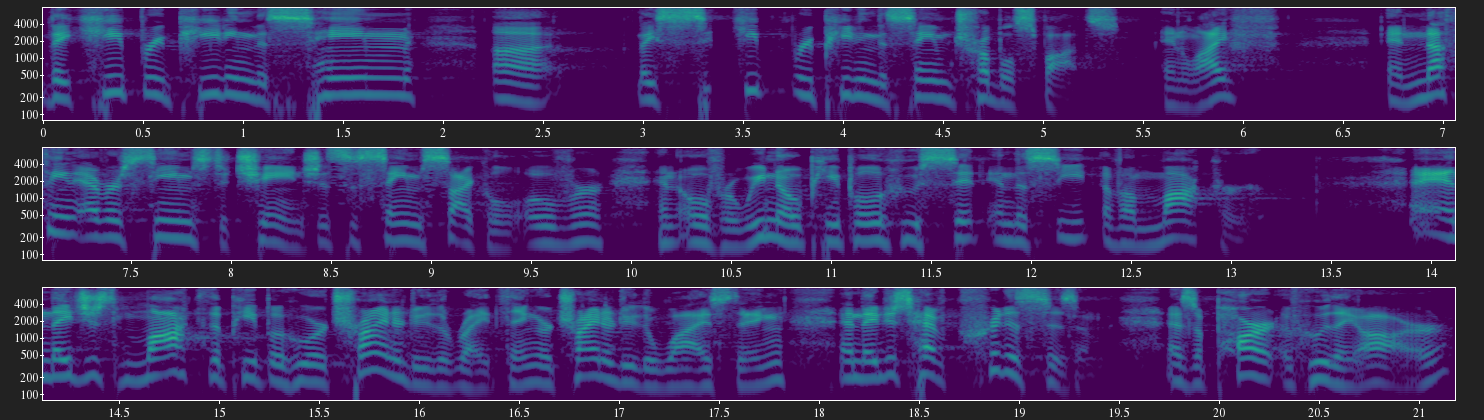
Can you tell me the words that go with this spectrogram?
they keep repeating the same, uh, they keep repeating the same trouble spots in life and nothing ever seems to change. It's the same cycle over and over. We know people who sit in the seat of a mocker. And they just mock the people who are trying to do the right thing or trying to do the wise thing, and they just have criticism as a part of who they are.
